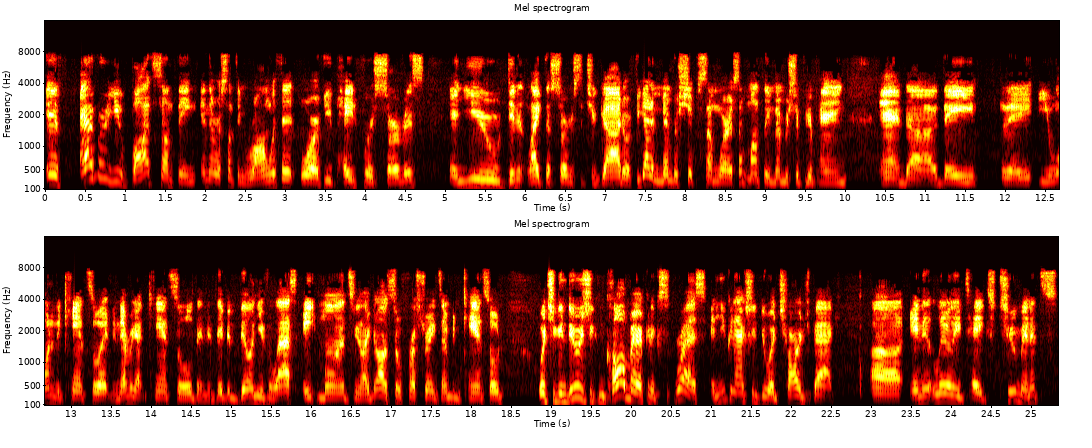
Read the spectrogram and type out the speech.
if ever you bought something and there was something wrong with it, or if you paid for a service and you didn't like the service that you got, or if you got a membership somewhere, some monthly membership you're paying, and uh, they they you wanted to cancel it and it never got canceled, and they've been billing you for the last eight months, and you're like, oh, it's so frustrating, it's been canceled. What you can do is you can call American Express and you can actually do a chargeback, uh, and it literally takes two minutes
